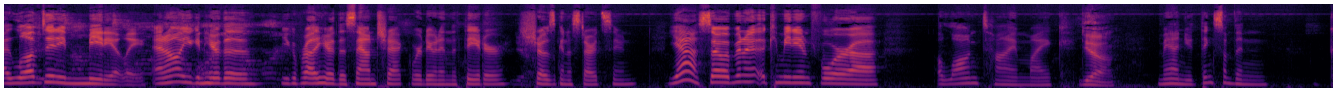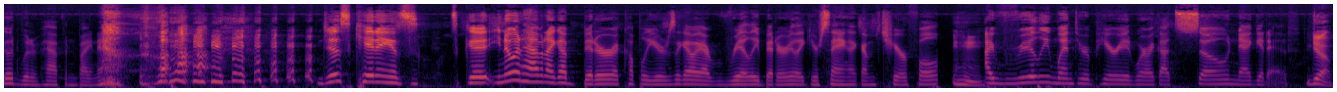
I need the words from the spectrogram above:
I loved it immediately. And oh, you can hear the, you can probably hear the sound check we're doing in the theater. Show's gonna start soon. Yeah, so I've been a, a comedian for uh, a long time, Mike. Yeah. Man, you'd think something good would have happened by now. Just kidding. It's it's good. You know what happened? I got bitter a couple years ago. I got really bitter. Like you're saying, like I'm cheerful. Mm-hmm. I really went through a period where I got so negative. Yeah.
